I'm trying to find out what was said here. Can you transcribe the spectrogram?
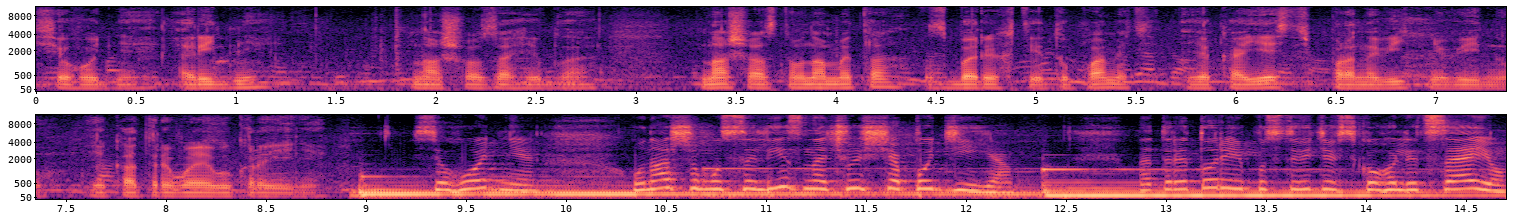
сьогодні рідні нашого загиблого. Наша основна мета зберегти ту пам'ять, яка є про новітню війну, яка триває в Україні. Сьогодні у нашому селі значуща подія. На території Пустовітівського ліцею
